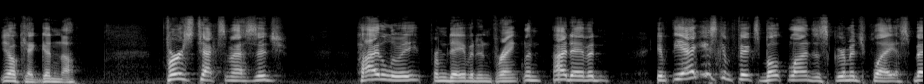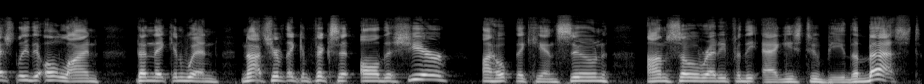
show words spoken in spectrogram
Yeah, okay, good enough. First text message. Hi, Louie from David and Franklin. Hi, David. If the Aggies can fix both lines of scrimmage play, especially the O line, then they can win. Not sure if they can fix it all this year. I hope they can soon. I'm so ready for the Aggies to be the best.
